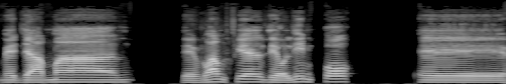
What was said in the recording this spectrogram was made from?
me llaman de Banfield, de Olimpo, eh,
